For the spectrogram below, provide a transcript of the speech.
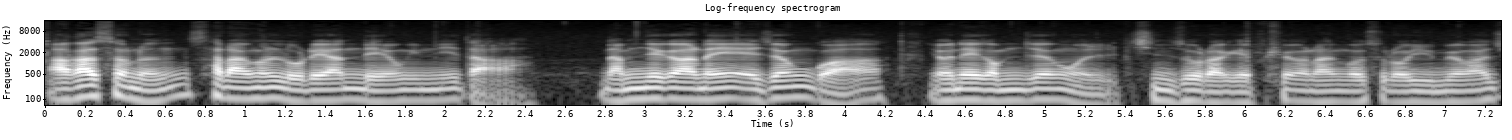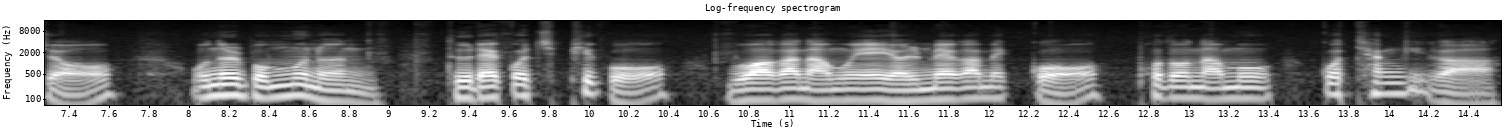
아가서는 사랑을 노래한 내용입니다. 남녀 간의 애정과 연애 감정을 진솔하게 표현한 것으로 유명하죠. 오늘 본문은 들에 꽃이 피고 무화과 나무에 열매가 맺고 포도나무 꽃향기가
